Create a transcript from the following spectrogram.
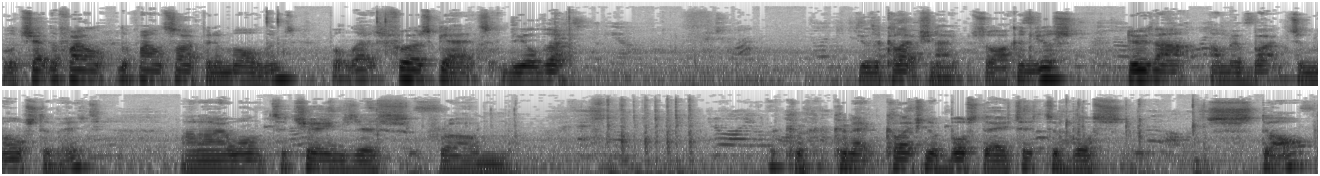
we'll check the file the file type in a moment but let's first get the other the other collection out. So I can just do that and we're back to most of it. And I want to change this from connect collection of bus data to bus stop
